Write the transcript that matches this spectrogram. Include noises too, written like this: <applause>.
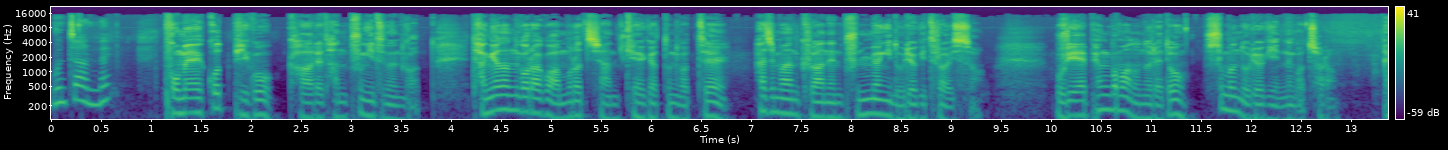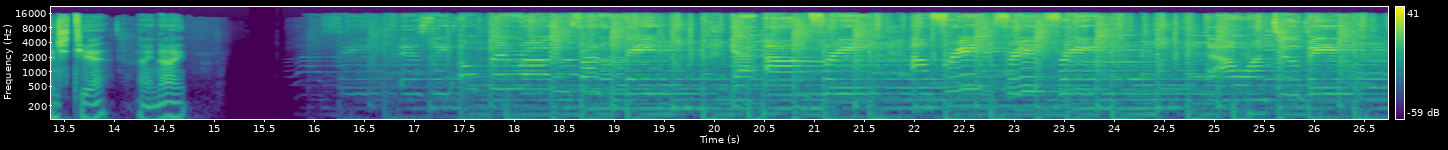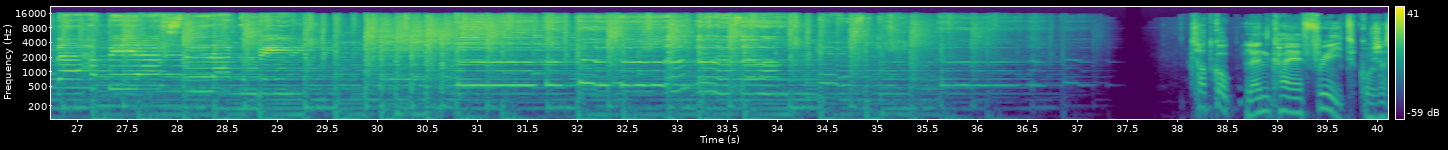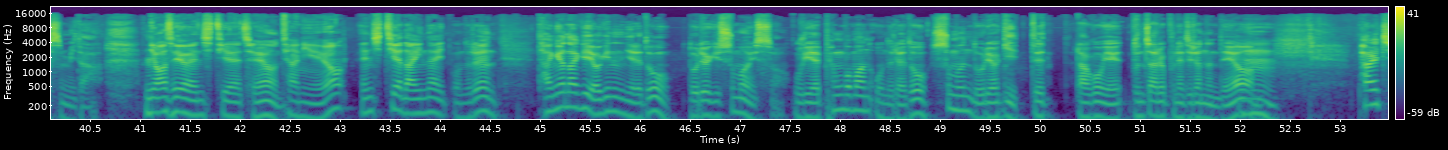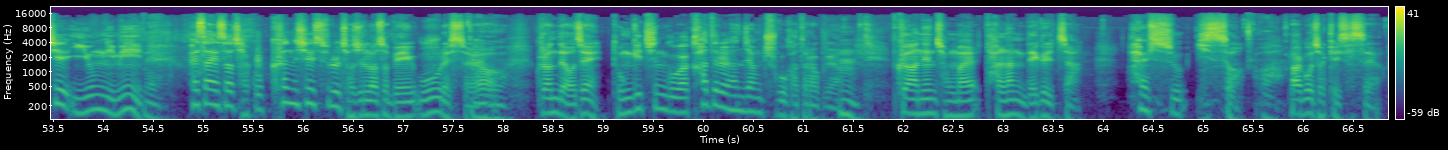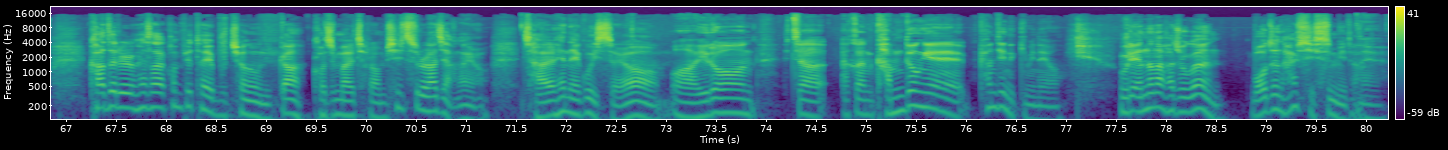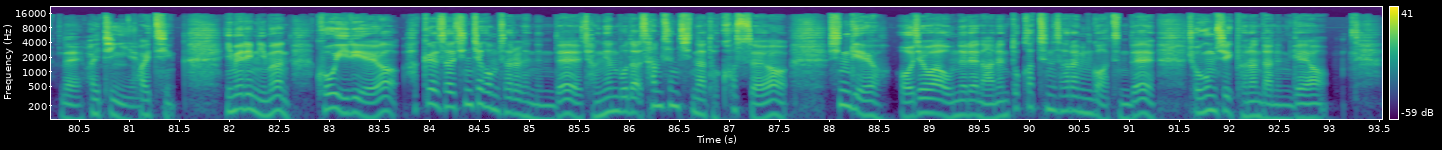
문자 왔네. 봄에 꽃 피고 가을에 단풍이 드는 것 당연한 거라고 아무렇지 않게 여겼던 것들 하지만 그 안엔 분명히 노력이 들어있어 우리의 평범한 오늘에도 숨은 노력이 있는 것처럼 NCT의 Night Night. Is 첫 곡 렌카의 Free 듣고 오셨습니다 안녕하세요 NCT의 재현 잔이에요. NCT의 나인나잇 오늘은 당연하게 여기는 일에도 노력이 숨어 있어 우리의 평범한 오늘에도 숨은 노력이 있듯 라고 예, 문자를 보내드렸는데요 음, 8726님이 네. 회사에서 자꾸 큰 실수를 저질러서 매일 우울했어요. 아이고. 그런데 어제 동기 친구가 카드를 한 장 주고 가더라고요. 음. 그 안엔 정말 달랑 네 글자 할 수 있어 와. 라고 적혀 있었어요. 카드를 회사 컴퓨터에 묻혀놓으니까 거짓말처럼 실수를 하지 않아요. 잘 해내고 있어요. 와 이런 진짜 약간 감동의 편지 느낌이네요. 우리 엔나나 가족은 뭐든 할 수 있습니다. 네. 네, 화이팅이에요. 화이팅. 이메림님은 고1이에요. 학교에서 신체 검사를 했는데 작년보다 3cm나 더 컸어요. 신기해요. 어제와 오늘의 나는 똑같은 사람인 것 같은데 조금씩 변한다는 게요.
